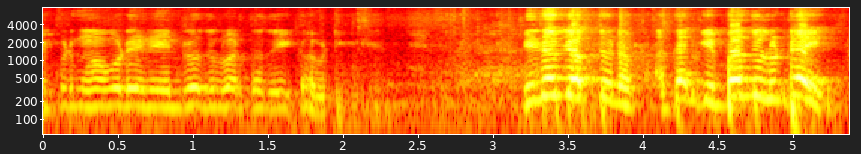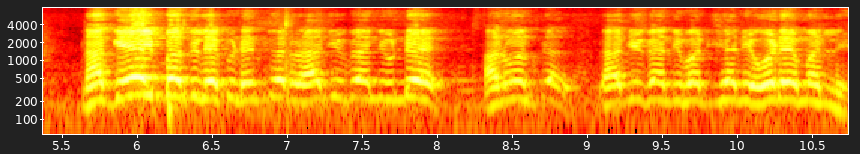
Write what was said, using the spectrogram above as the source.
ఇప్పుడు మా ఊడు ఎన్ని రోజులు పడుతుంది ఈ కమిటీకి నిజం చెప్తున్నాం. అతనికి ఇబ్బందులు ఉంటాయి. నాకు ఏ ఇబ్బంది లేకుండా ఎందుకంటే రాజీవ్ గాంధీ ఉండే హనుమంత రాజీవ్ గాంధీ మనిషి అని మళ్ళీ.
